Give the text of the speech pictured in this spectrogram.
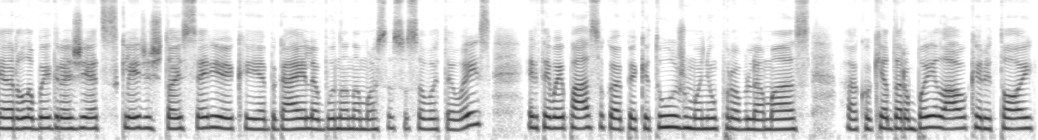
Ir labai gražiai atsiskleidžia šitoj serijoje, kai Abigailė būna namuose su savo tėvais ir tėvai pasakoja apie kitų žmonių problemas, kokie darbai laukia rytoj.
